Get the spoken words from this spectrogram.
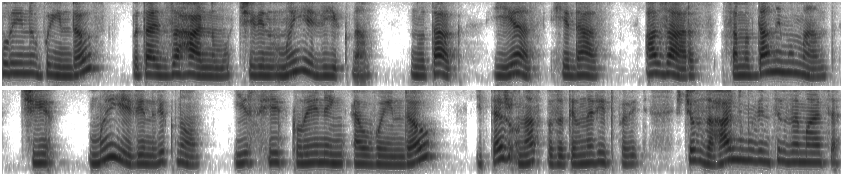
clean windows? Питають в загальному, чи він миє вікна. Ну так, yes, he does. А зараз, саме в даний момент, чи миє він вікно? Is he cleaning a window? І теж у нас позитивна відповідь, що в загальному він цим займається,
